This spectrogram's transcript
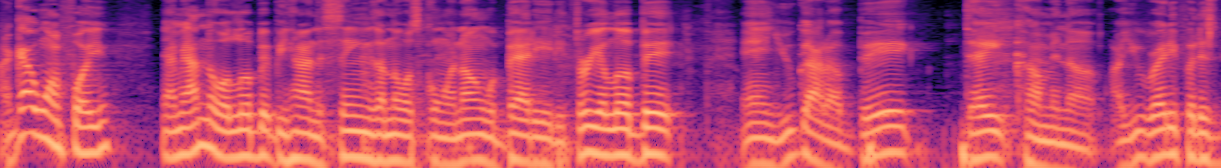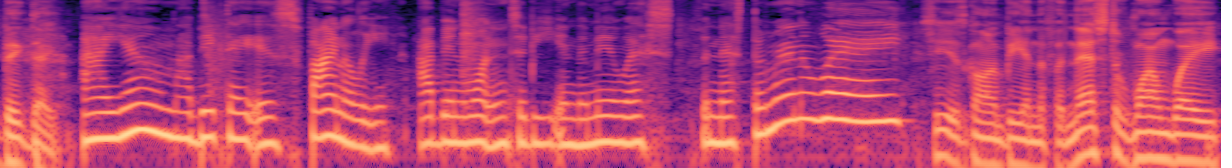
I got one for you. I mean, I know a little bit behind the scenes. I know what's going on with Baddie 83 a little bit. And you got a big date coming up. Are you ready for this big date? I am. My big day is finally. I've been wanting to be in the Midwest Finesse the Runway. She is going to be in the Finesse the Runway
